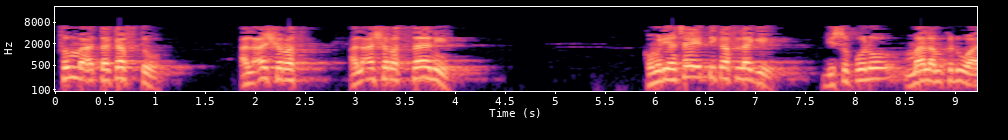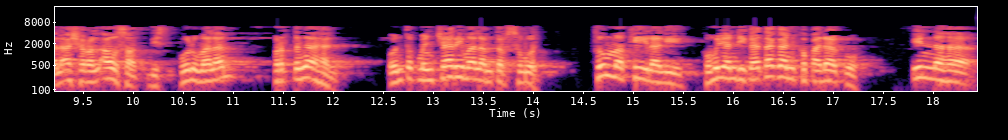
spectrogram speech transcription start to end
ثم اعتكفت العشر العشر الثاني Kemudian saya itikaf lagi di sepuluh malam kedua, al-ashr al-awsat, di sepuluh malam pertengahan untuk mencari malam tersebut. Thumma qila li, kemudian dikatakan kepadaku, innaha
